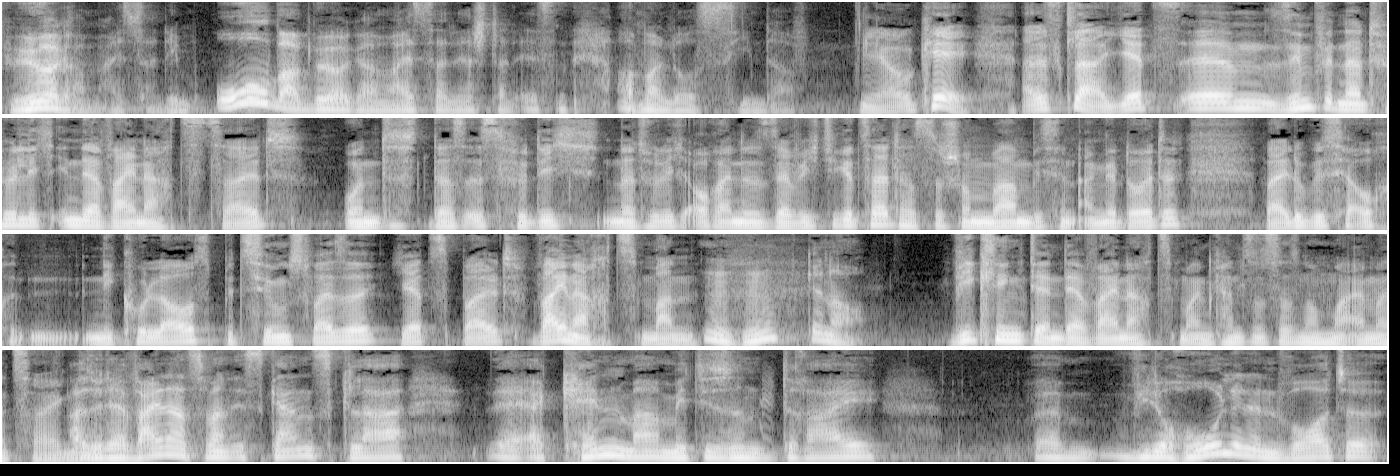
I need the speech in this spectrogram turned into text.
Bürgermeister, dem Oberbürgermeister der Stadt Essen, auch mal losziehen darf. Ja, okay. Alles klar. Jetzt ähm, sind wir natürlich in der Weihnachtszeit. Und das ist für dich natürlich auch eine sehr wichtige Zeit, hast du schon mal ein bisschen angedeutet, weil du bist ja auch Nikolaus, beziehungsweise jetzt bald Weihnachtsmann. Mhm, genau. Wie klingt denn der Weihnachtsmann? Kannst du uns das nochmal einmal zeigen? Also der Weihnachtsmann ist ganz klar erkennbar mit diesen drei ähm, wiederholenden Worte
